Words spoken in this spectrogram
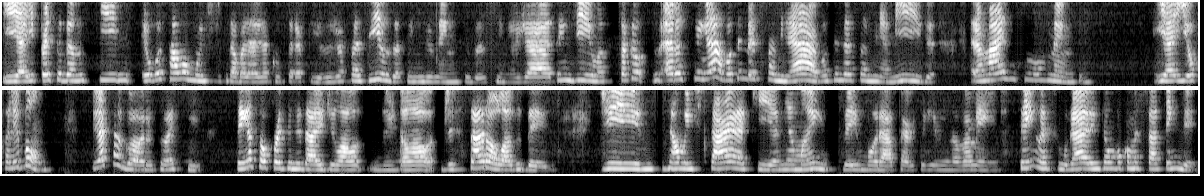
E aí, percebendo que eu gostava muito de trabalhar já com terapia, eu já fazia os atendimentos, assim, eu já atendia, mas só que eu era assim, ah, vou atender esse familiar, vou atender essa minha amiga, era mais esse movimento. E aí eu falei, bom, já que agora eu tô aqui, tem essa oportunidade de, lá, de, de estar ao lado dele, de realmente estar aqui. A minha mãe veio morar perto de mim novamente. Tenho esse lugar, então vou começar a atender.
